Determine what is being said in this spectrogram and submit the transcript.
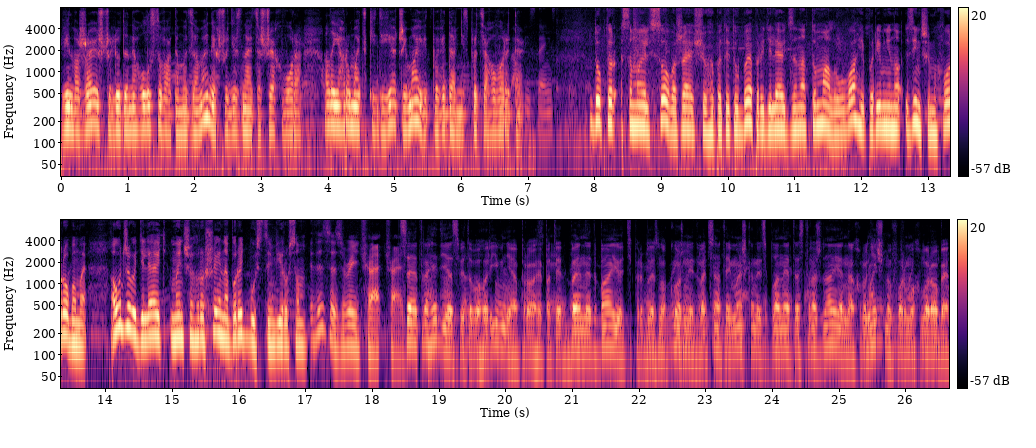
Він вважає, що люди не голосуватимуть за мене, якщо дізнаються, що я хвора. Але я громадський діяч і маю відповідальність про це говорити. Доктор Самуель Со вважає, що гепатиту Б приділяють занадто мало уваги порівняно з іншими хворобами, а отже, виділяють менше грошей на боротьбу з цим вірусом. Це трагедія світового рівня. Про гепатит Б не дбають. Приблизно кожний 20-й мешканець планети страждає на хронічну форму хвороби.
